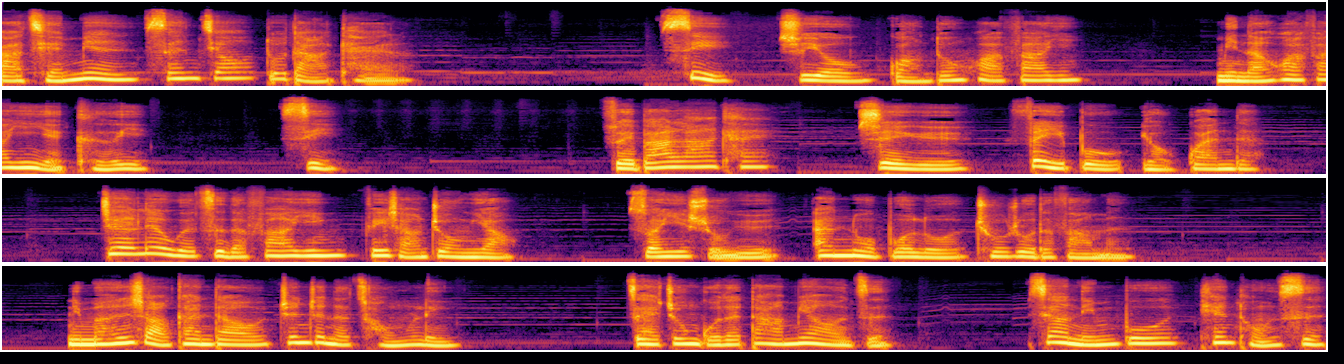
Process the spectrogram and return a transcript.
把前面三焦都打开了。C 是用广东话发音，闽南话发音也可以，C。嘴巴拉开是与肺部有关的，这六个字的发音非常重要，所以属于安诺波罗出入的法门。你们很少看到真正的丛林，在中国的大庙子，像宁波天童寺、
